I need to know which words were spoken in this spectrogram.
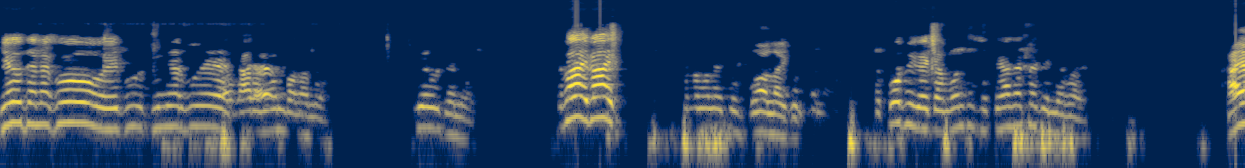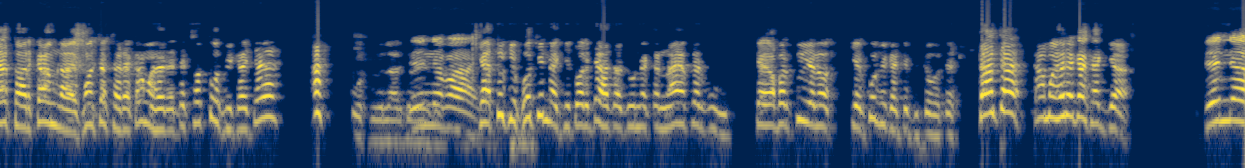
কেউ জানে গো এই দুনিয়ার বুয়ে কারও মন বাগানো কেউ জানে এ ভাই ভাই। আসসালামু আলাইকুম সালাম। দিন না খায়া তো আর কাম নাই পঞ্চাশ টাকা কাম হয়ে খাইছে। তুই কি ফকির নাকি? তোর দেখা একটা নায়কের আবার তুই এনো কে খাইতে পিতে হতে তাতে কাম হয়ে রে খা গিয়া। দেন না।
